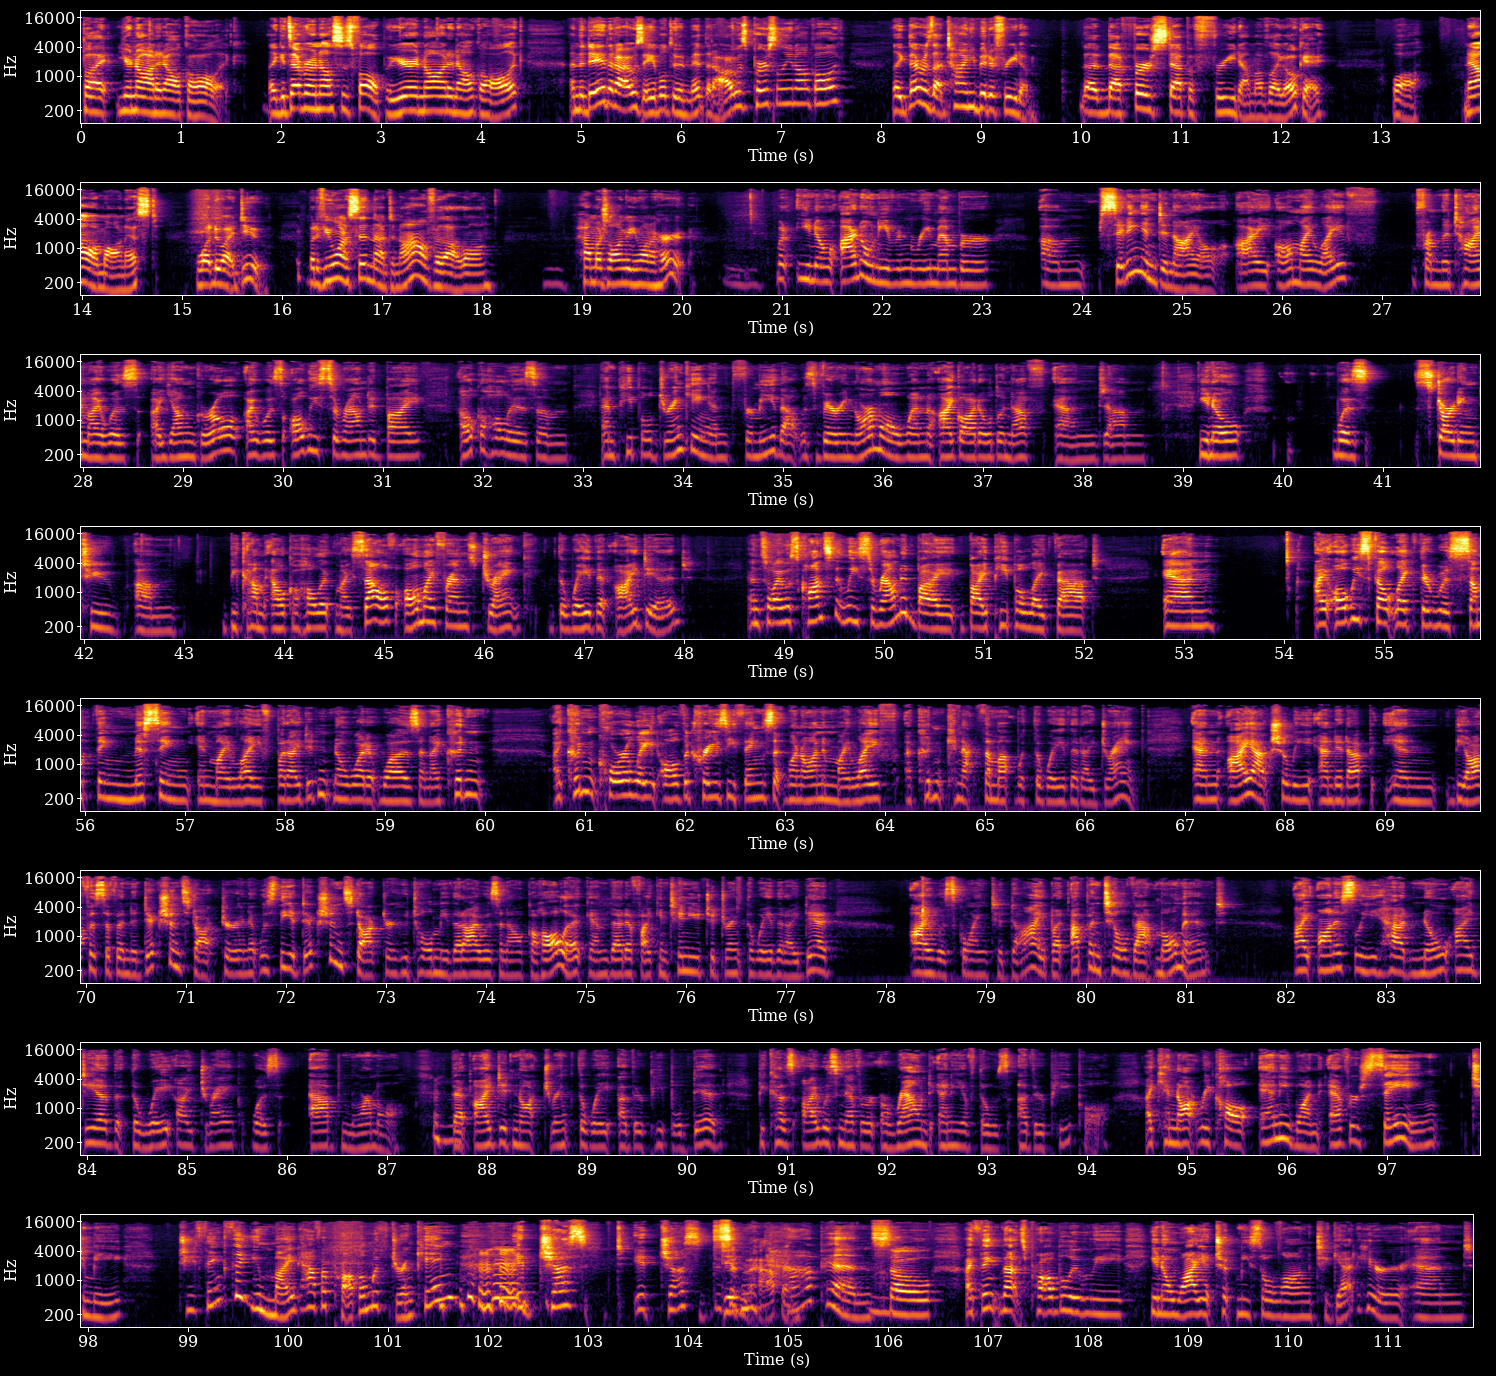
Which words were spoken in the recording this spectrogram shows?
But you're not an alcoholic. Like it's everyone else's fault, but you're not an alcoholic. And the day that I was able to admit that I was personally an alcoholic, like there was that tiny bit of freedom. That that first step of freedom of like, okay, well, now I'm honest. What do I do? But if you want to sit in that denial for that long, how much longer you want to hurt? But you know, I don't even remember um, sitting in denial. I all my life, from the time I was a young girl, I was always surrounded by alcoholism and people drinking, and for me, that was very normal. When I got old enough, and um, you know, was starting to um, become alcoholic myself, all my friends drank the way that I did. And so I was constantly surrounded by by people like that. And I always felt like there was something missing in my life, but I didn't know what it was and I couldn't I couldn't correlate all the crazy things that went on in my life. I couldn't connect them up with the way that I drank. And I actually ended up in the office of an addictions doctor. And it was the addictions doctor who told me that I was an alcoholic and that if I continued to drink the way that I did, I was going to die. But up until that moment, I honestly had no idea that the way I drank was abnormal, mm-hmm. that I did not drink the way other people did because I was never around any of those other people. I cannot recall anyone ever saying to me, Do you think that you might have a problem with drinking? it just it just didn't didn't, happen. happen. Mm. So I think that's probably, you know, why it took me so long to get here. And,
